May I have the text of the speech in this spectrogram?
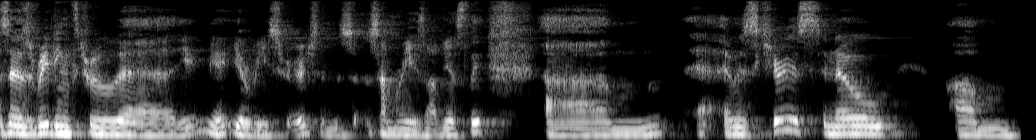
as I was reading through uh, your research and summaries, obviously, um, I was curious to know um,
